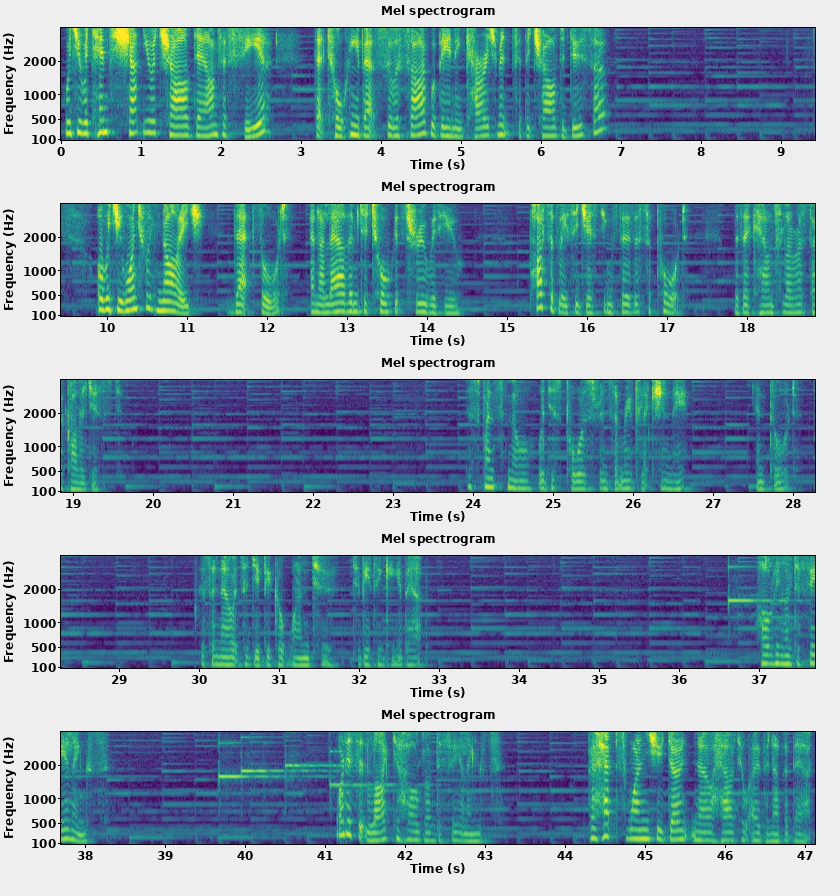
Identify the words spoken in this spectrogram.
Would you attempt to shut your child down for fear that talking about suicide would be an encouragement for the child to do so? Or would you want to acknowledge that thought and allow them to talk it through with you, possibly suggesting further support with a counsellor or psychologist? Just once more, we'll just pause for some reflection there and thought. Because I know it's a difficult one to, to be thinking about. Holding on to feelings. What is it like to hold on to feelings? Perhaps ones you don't know how to open up about.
